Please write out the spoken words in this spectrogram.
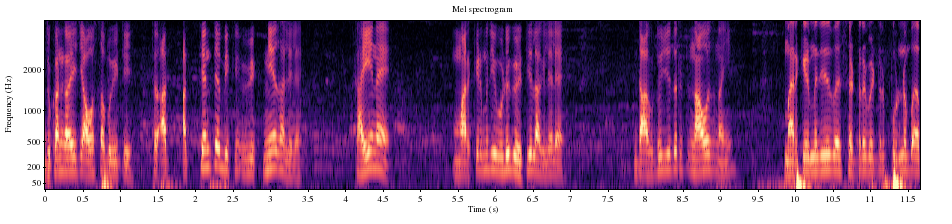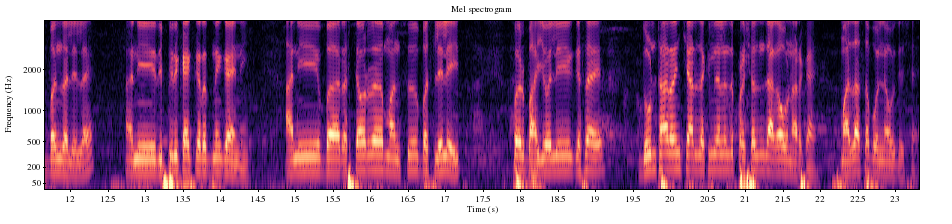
दुकानगाळीची अवस्था बघितली तर अत अत्यंत विक विकनीय झालेली आहे. काही नाही. मार्केटमध्ये एवढी गळती लागलेली आहे. डागडुजी तर नावच नाही. मार्केटमध्ये ब सटर बेटर पूर्ण ब बंद झालेलं आहे आणि रिपेरी काय करत नाही काय नाही. आणि ब रस्त्यावर माणसं बसलेले आहेत. पर भाजीवाले कसं आहे दोन ठार आणि चार जखमी झाल्यानंतर प्रशासन जागा होणार काय? माझा असा बोलण्या उद्देश आहे.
